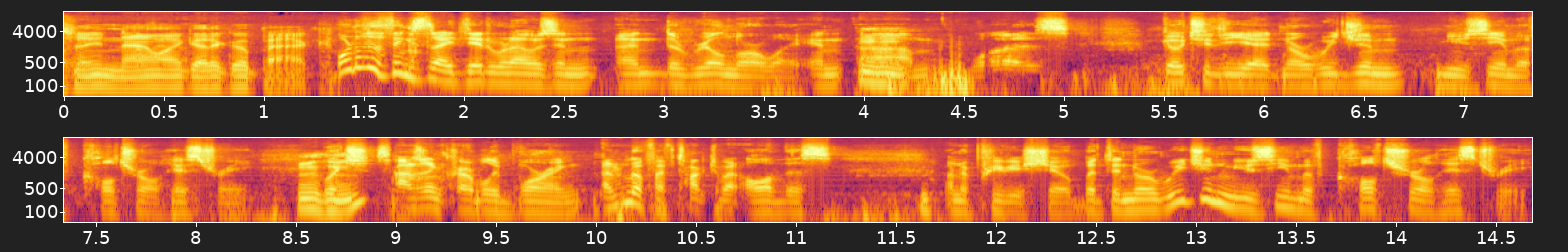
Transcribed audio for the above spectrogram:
Say now I got to go back. One of the things that I did when I was in, in the real Norway and um, was go to the uh, Norwegian Museum of Cultural History, which sounds incredibly boring. I don't know if I've talked about all of this on a previous show, but the Norwegian Museum of Cultural History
